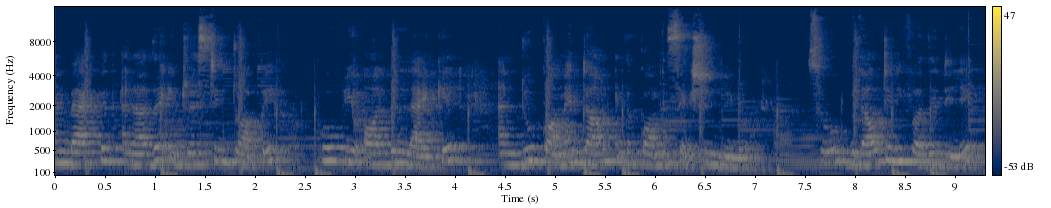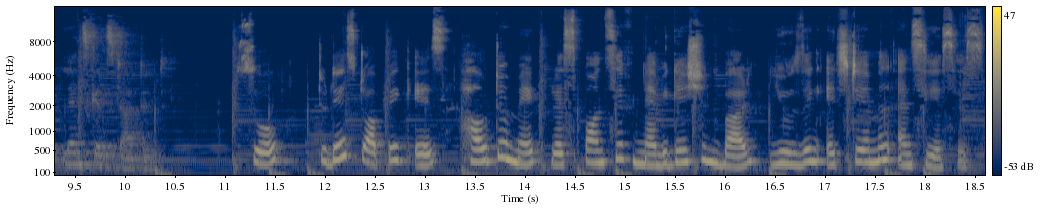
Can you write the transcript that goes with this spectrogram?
am back with another interesting topic. Hope you all will like it and do comment down in the comment section below. So, without any further delay, let's get started. So, today's topic is how to make responsive navigation bar using HTML and CSS.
